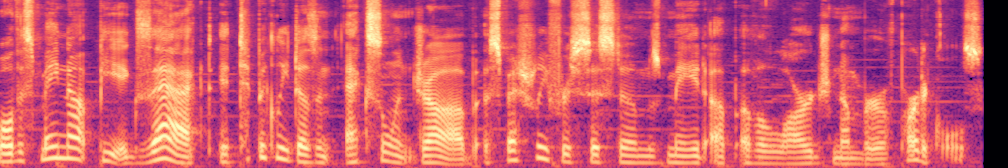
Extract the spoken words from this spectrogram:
While this may not be exact, it typically does an excellent job, especially for systems made up of a large number of particles.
